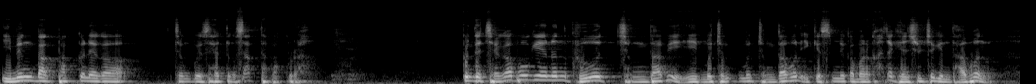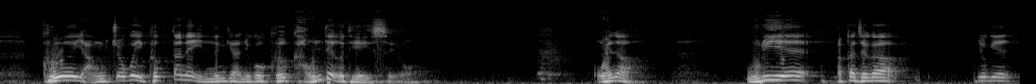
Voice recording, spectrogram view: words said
이명박 박근혜가 정부에서 했던 거 싹 다 바꾸라. 그런데 제가 보기에는 그 정답이 뭐, 정, 뭐 정답은 있겠습니까만 가장 현실적인 답은 그 양쪽의 극단에 있는 게 아니고 그 가운데 어디에 있어요. 왜냐? 우리의 아까 제가 여기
